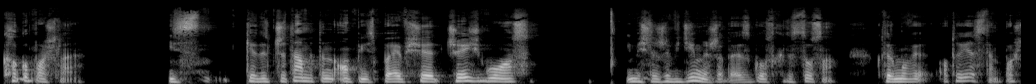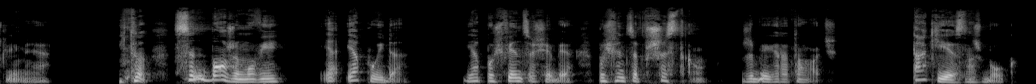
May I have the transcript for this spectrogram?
Kogo poślę? I kiedy czytamy ten opis, pojawi się czyjś głos i myślę, że widzimy, że to jest głos Chrystusa, który mówi, oto jestem, poślij mnie. I to Syn Boży mówi, ja, ja pójdę. Ja poświęcę siebie, poświęcę wszystko, żeby ich ratować. Taki jest nasz Bóg.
